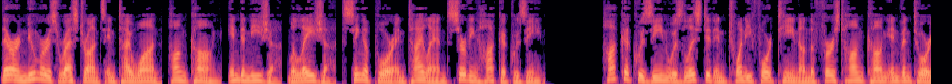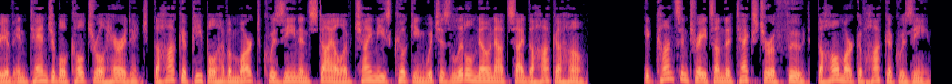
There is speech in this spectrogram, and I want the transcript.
There are numerous restaurants in Taiwan, Hong Kong, Indonesia, Malaysia, Singapore and Thailand serving Hakka cuisine. Hakka cuisine was listed in 2014 on the first Hong Kong Inventory of Intangible Cultural Heritage. The Hakka people have a marked cuisine and style of Chinese cooking which is little known outside the Hakka home. It concentrates on the texture of food, the hallmark of Hakka cuisine.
